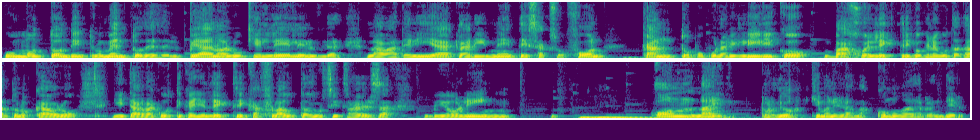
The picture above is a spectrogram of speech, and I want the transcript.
un montón de instrumentos, desde el piano al ukelele, la batería, clarinete, saxofón, canto popular y lírico, bajo eléctrico que le gusta tanto a los cabros, guitarra acústica y eléctrica, flauta dulce y traversa, violín, online. Por Dios, qué manera más cómoda de aprender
